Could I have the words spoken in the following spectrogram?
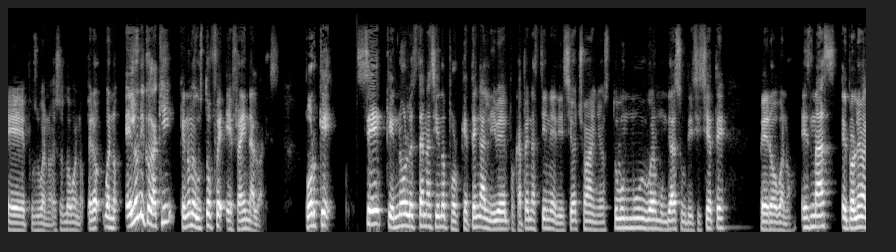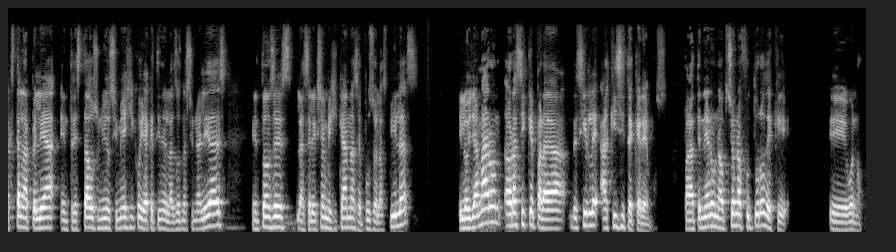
eh, pues bueno, eso es lo bueno. Pero bueno, el único de aquí que no me gustó fue Efraín Álvarez. Porque sé que no lo están haciendo porque tenga el nivel, porque apenas tiene 18 años, tuvo un muy buen Mundial Sub-17, pero bueno, es más el problema que está en la pelea entre Estados Unidos y México, ya que tiene las dos nacionalidades. Entonces la selección mexicana se puso las pilas y lo llamaron ahora sí que para decirle, aquí sí te queremos, para tener una opción a futuro de que, eh, bueno,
